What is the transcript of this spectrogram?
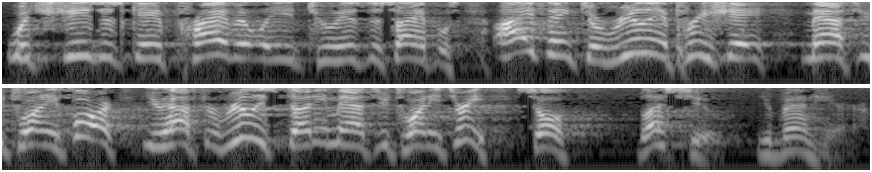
which Jesus gave privately to his disciples. I think to really appreciate Matthew 24, you have to really study Matthew 23. So, bless you, you've been here.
